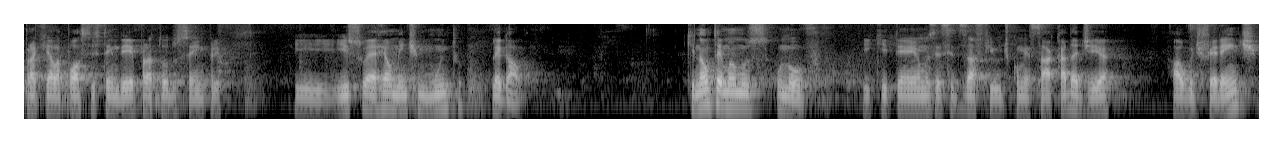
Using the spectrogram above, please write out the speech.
para que ela possa estender para todo sempre. E isso é realmente muito legal que não temamos o novo e que tenhamos esse desafio de começar a cada dia algo diferente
